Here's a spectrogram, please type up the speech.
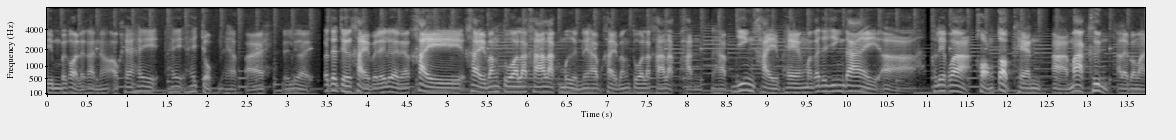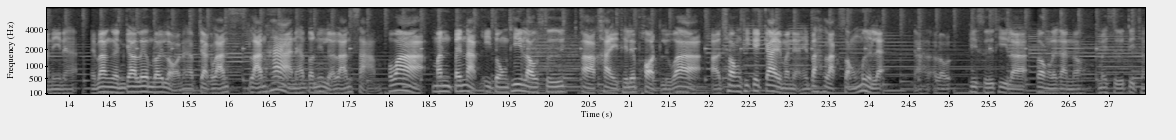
ริมๆไปก่อนแล้วกันเนาะเอาแค่ให้ให้ให้จบนะครับไปเรื่อยๆ ก็จะเจอไข่ไปเรื่อยๆนะไข่ไข่บางตัวราคาหลักหมื่นนะครับไข่บางตัวราคาหลักพันนะครับยิ่งไข่แพงมันก็จะยิ่งได้อ่า เขาเรียกว่าของตอบแทนอ่ามากขึ้นอะไรประมาณนี้นะฮะเห็นว่าเงินก็เริ่มร้อยหล่อนะครับจากล้านล้านห้านะครับตอนนี้เหลือล้านสามเพราะว่ามันไปหนักอีตรงที่เราซื้ออ่าไข่เทเลพอร์ตหรือว่าอ่าช่องที่ใกล้ๆมันเนี่ยเห็นปะหลัก 20,000แล้วอะ เราพี่ซื้อทีละช่องแล้วกันเนาะไม่ซื้อติดข้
